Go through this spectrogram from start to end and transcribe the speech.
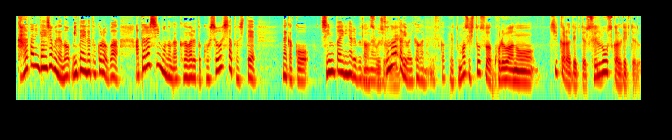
体に大丈夫なの？みたいなところは新しいものが加わるとこう消費者としてなんかこう心配になる部分がある。そ,、ね、そのあたりはいかがなんですか、えっと、まず一つはこれはあの木からできてるセルロースからできてる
